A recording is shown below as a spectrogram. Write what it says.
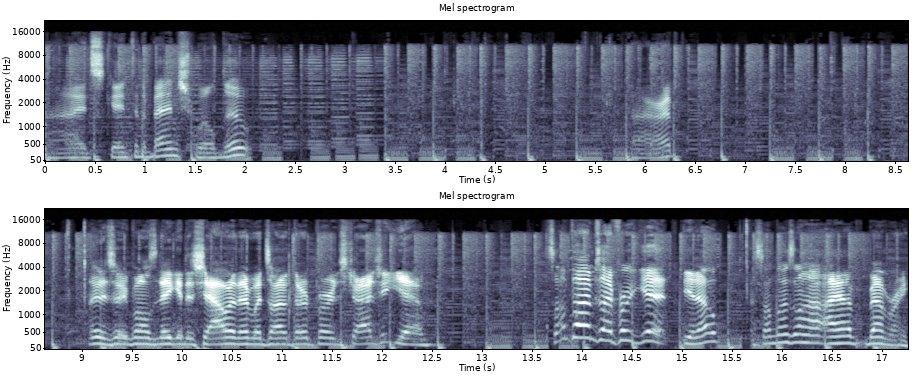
Alright, skate to the bench. Will do. So he falls naked in the shower, then what's on third person strategy? Yeah. Sometimes I forget, you know? Sometimes I have memory.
